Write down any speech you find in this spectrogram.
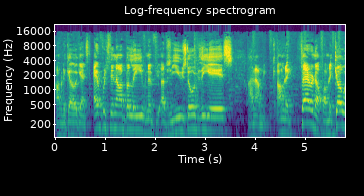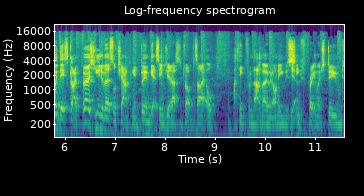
I'm going to go against everything I believe and have, have used over the years. And I'm, I'm going to, fair enough, I'm going to go with this guy. First Universal Champion, boom, gets injured, has to drop the title. I think from that moment on, he was, Yeah. he was pretty much doomed,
